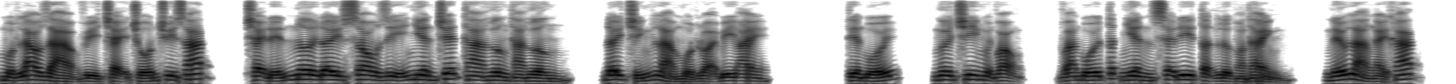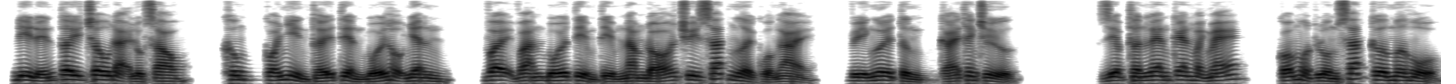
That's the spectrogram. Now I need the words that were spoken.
một lao già vì chạy trốn truy sát, chạy đến nơi đây sau dĩ nhiên chết tha hương tha hương, đây chính là một loại bi hay tiền bối, ngươi chi nguyện vọng văn bối tất nhiên sẽ đi tận lực hoàn thành, nếu là ngày khác, đi đến tây châu đại lục sau, không có nhìn thấy tiền bối hậu nhân, vậy văn bối tìm tìm năm đó truy sát người của ngài, vì ngươi từng cái thanh trừ. Diệp thần len ken mạnh mẽ, có một luồng sát cơ mơ hồ,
